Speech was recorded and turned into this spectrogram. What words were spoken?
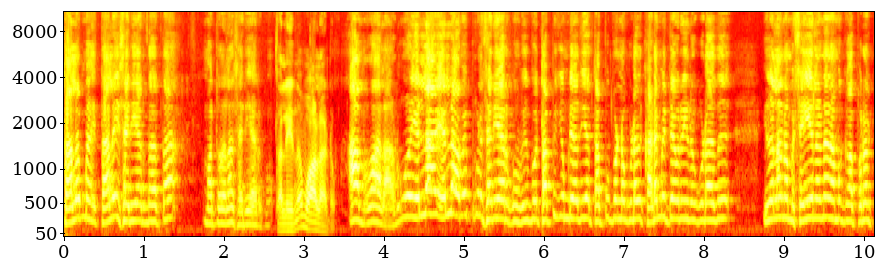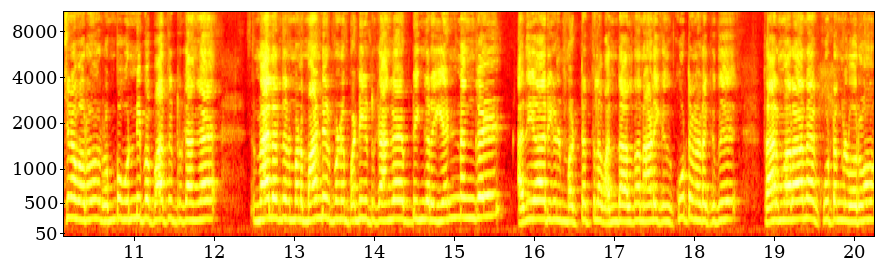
தலைமை தலை சரியா இருந்தா தான் மற்றதெல்லாம் சரியா இருக்கும் தலையில வாழாடும் ஆமாம் வாழாடும் எல்லா எல்லா அமைப்புகளும் சரியாக இருக்கும் இப்போ தப்பிக்க முடியாது ஏன் தப்பு பண்ணக்கூடாது கடமை தவறிடக்கூடாது. இதெல்லாம் நம்ம செய்யலைன்னா நமக்கு பிரச்சனை வரும். ரொம்ப உன்னிப்பாக பார்த்துட்டு இருக்காங்க மேலேருந்து நம்மளை மாண்டியர் பண்ணி பண்ணிக்கிட்டு இருக்காங்க அப்படிங்கிற எண்ணங்கள் அதிகாரிகள் மட்டத்தில் வந்தால்தான் நாளைக்கு கூட்டம் நடக்குது. தாறுமாறான கூட்டங்கள் வரும்.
